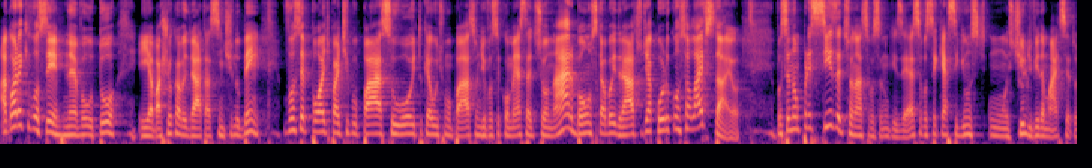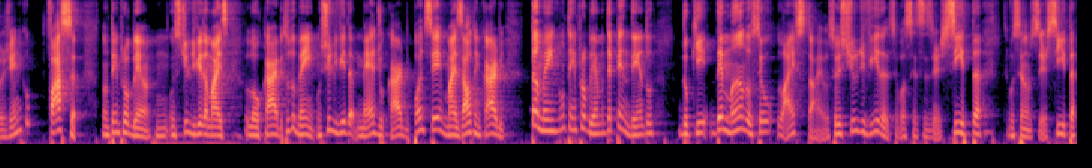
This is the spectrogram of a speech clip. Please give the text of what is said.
Agora que você né, voltou e abaixou o carboidrato, está se sentindo bem, você pode partir para o passo 8, que é o último passo, onde você começa a adicionar bons carboidratos de acordo com o seu lifestyle. Você não precisa adicionar se você não quiser. Se você quer seguir um, um estilo de vida mais cetogênico, faça. Não tem problema. Um estilo de vida mais low carb, tudo bem. Um estilo de vida médio carb, pode ser mais alto em carb também não tem problema, dependendo do que demanda o seu lifestyle, o seu estilo de vida. Se você se exercita, se você não se exercita,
